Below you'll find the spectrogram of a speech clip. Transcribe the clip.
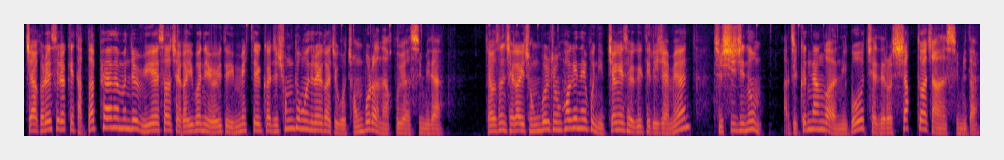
자, 그래서 이렇게 답답해하는 분들 위해서 제가 이번에 여의도 인맥들까지 총동원을 해가지고 정보를 하나 구해왔습니다. 자, 우선 제가 이 정보를 좀 확인해 본 입장에서 얘기 드리자면 GC진홈 아직 끝난 거 아니고 제대로 시작도 하지 않았습니다.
